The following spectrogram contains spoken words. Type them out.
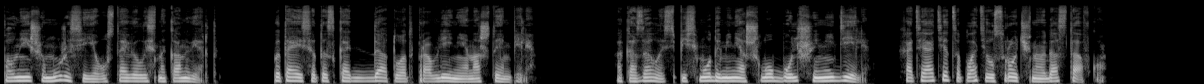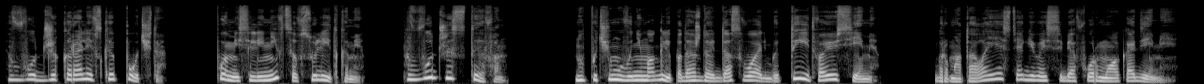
В полнейшем ужасе я уставилась на конверт, пытаясь отыскать дату отправления на штемпеле. Оказалось, письмо до меня шло больше недели, хотя отец оплатил срочную доставку. Вот же королевская почта. Помесь ленивцев с улитками. Вот же Стефан. Ну почему вы не могли подождать до свадьбы, ты и твое семя? Бормотала я, стягивая с себя форму академии,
